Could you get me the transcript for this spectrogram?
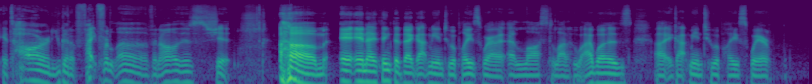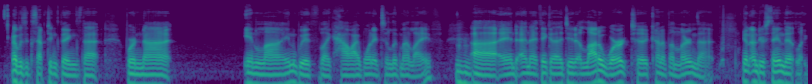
it's hard. You gotta fight for love and all this shit. Um, and, and I think that that got me into a place where I, I lost a lot of who I was. Uh, it got me into a place where I was accepting things that were not in line with like how I wanted to live my life. Uh, and and I think I did a lot of work to kind of unlearn that and understand that like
